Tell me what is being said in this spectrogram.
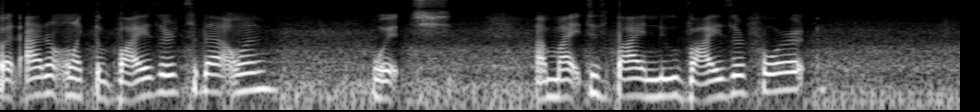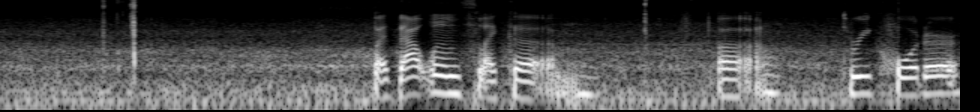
but I don't like the visor to that one, which I might just buy a new visor for it. But that one's like a, a three quarter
